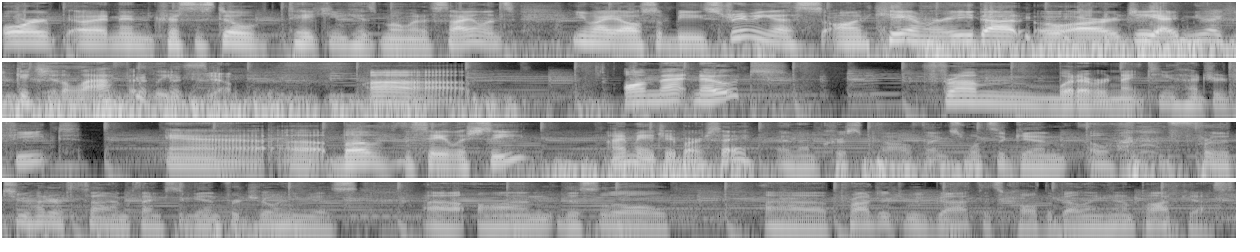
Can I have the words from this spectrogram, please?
or uh, and then Chris is still taking his moment of silence. You might also be streaming us on kmre.org. I knew I could get you to laugh at least. Yep. Um, on that note, from whatever 1900 feet uh, above the Salish Sea, I'm AJ Barce. And I'm Chris Powell. Thanks once again oh, for the 200th time. Thanks again for joining us uh, on this little uh, project we've got that's called the Bellingham Podcast.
